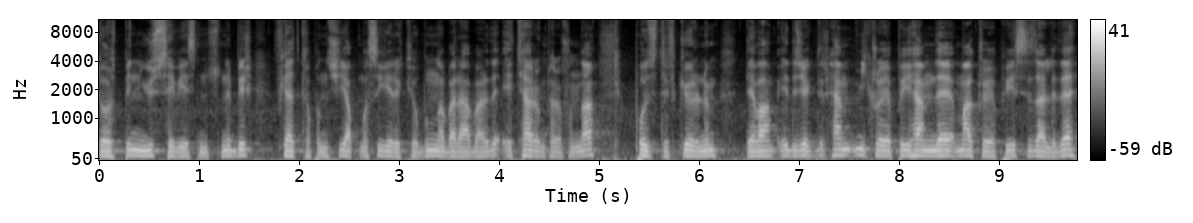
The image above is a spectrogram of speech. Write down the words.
4100 seviyesinin üstünde bir fiyat kapanışı yapması gerekiyor. Bununla beraber de Ethereum tarafında pozitif görünüm devam edecektir. Hem mikro yapıyı hem de makro yapıyı sizlerle de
